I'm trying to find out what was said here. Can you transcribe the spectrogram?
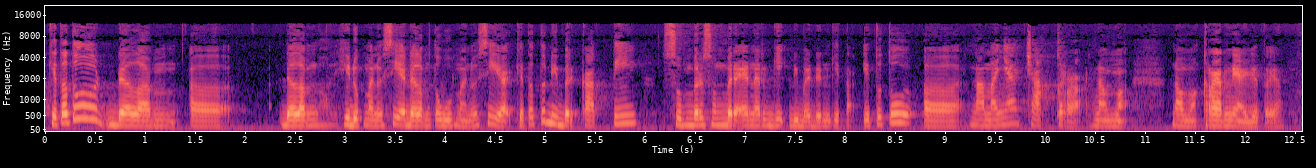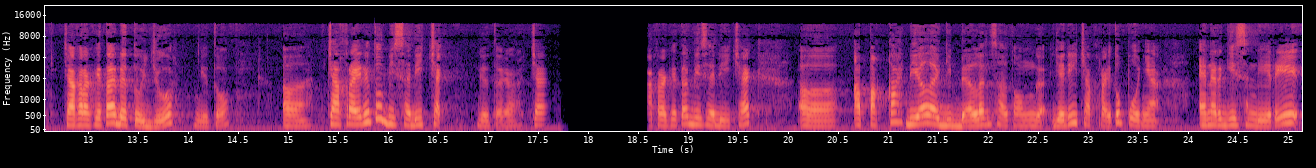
kita tuh dalam uh, dalam hidup manusia dalam tubuh manusia kita tuh diberkati sumber-sumber energi di badan kita itu tuh uh, namanya cakra nama nama kerennya gitu ya. Cakra kita ada tujuh gitu. Uh, cakra ini tuh bisa dicek gitu ya. Cakra kita bisa dicek uh, apakah dia lagi balance atau enggak. Jadi cakra itu punya energi sendiri,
